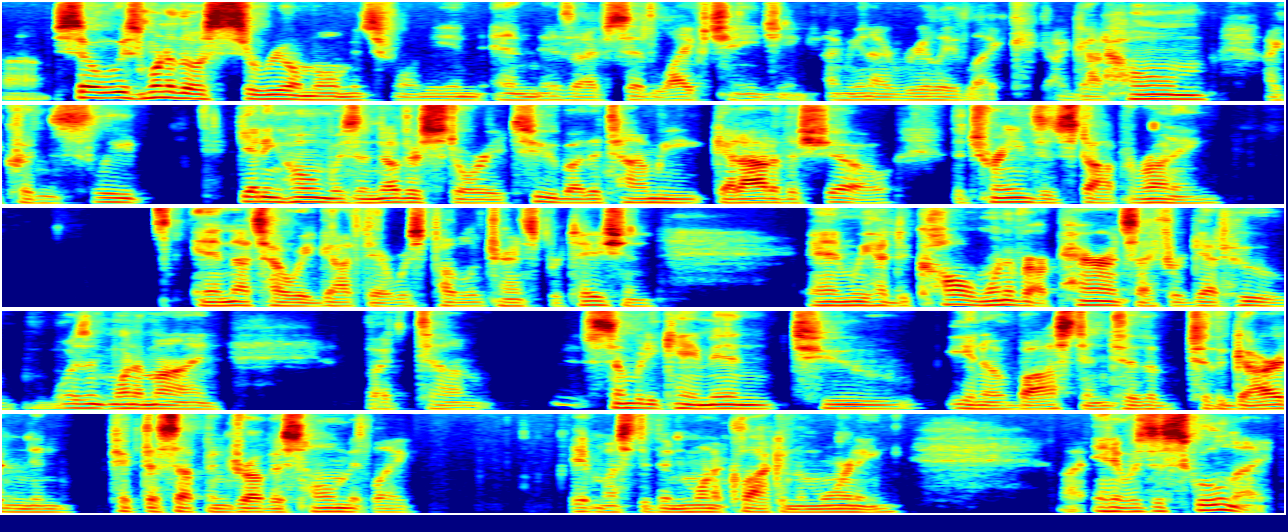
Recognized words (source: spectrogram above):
Um, so it was one of those surreal moments for me. And, and as I've said, life changing. I mean, I really like, I got home, I couldn't sleep. Getting home was another story too. By the time we got out of the show, the trains had stopped running and that's how we got there was public transportation and we had to call one of our parents i forget who wasn't one of mine but um, somebody came in to you know boston to the to the garden and picked us up and drove us home at like it must have been one o'clock in the morning uh, and it was a school night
